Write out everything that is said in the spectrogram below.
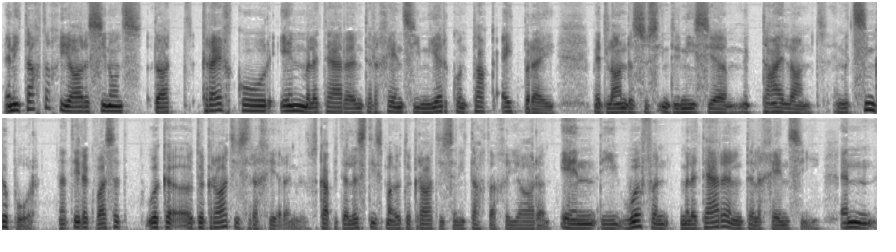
In die 80e jare sien ons dat krygkor en militêre intelligensie meer kontak uitbrei met lande soos Indonesië, met Thailand en met Singapore. Natuurlik was dit ook 'n autokratiese regering. Dit was kapitalisties maar autokraties in die 80e jare. En die hoof van militêre intelligensie in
